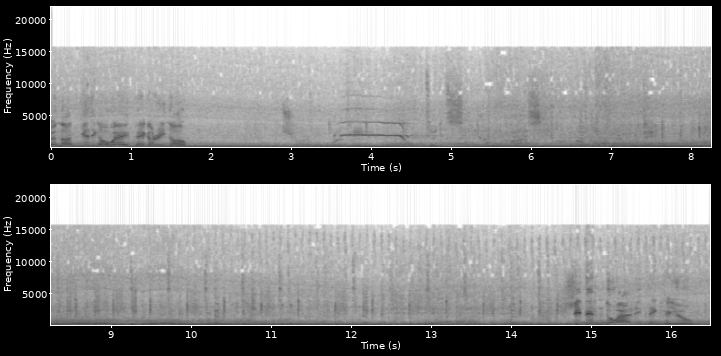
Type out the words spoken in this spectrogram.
You're not getting away, Pegorino! She didn't do anything to you!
